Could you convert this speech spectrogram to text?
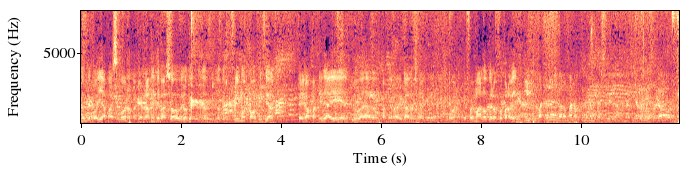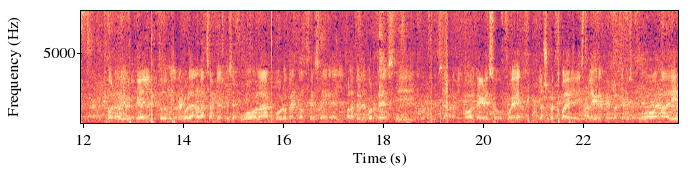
lo que podía pasar, bueno, lo que realmente pasó, lo que, lo, lo que sufrimos como afición, pero a partir de ahí el club ha dado un cambio radical, o sea, que, que bueno, que fue malo, pero fue para bien. ¿Y tu patrón en el balonmano? ¿Cómo te Bueno, yo creo que, el, que todo el mundo recuerda ¿no? la Champions que se jugó la Copa Europa entonces en el Palacio de Deportes y, y bueno, pues el regreso fue la Supercopa de Vista Alegre, el primer partido que se jugó en Madrid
